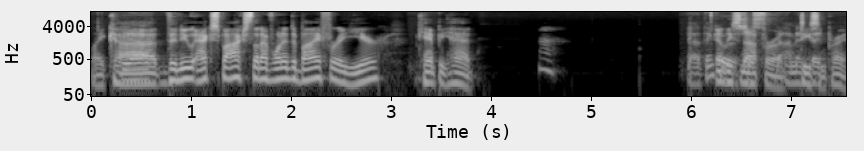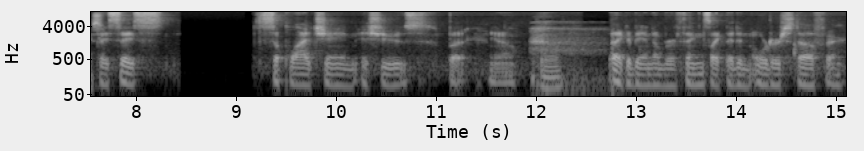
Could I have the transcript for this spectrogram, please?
Like uh, Yeah. the new Xbox that I've wanted to buy for a year can't be had. Huh. Yeah, I think At least not just- for a I mean, decent they, price. They say s- supply chain issues, but you know Yeah. That could be a number of things, like they didn't order stuff or.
